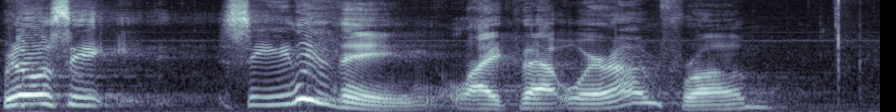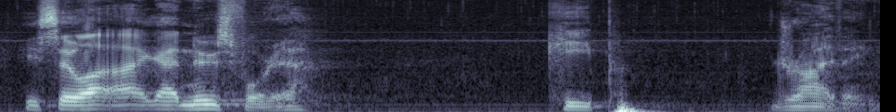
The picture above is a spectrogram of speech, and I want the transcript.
we don't see, see anything like that where I'm from. He said, Well, I got news for you. Keep driving.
